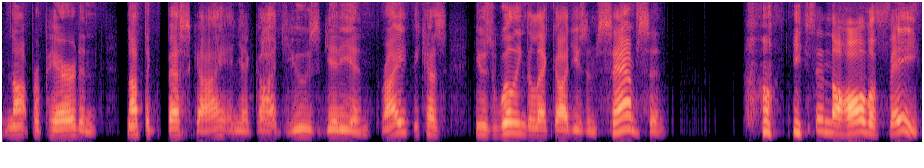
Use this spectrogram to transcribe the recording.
not prepared and not the best guy, and yet God used Gideon, right? Because he was willing to let God use him. Samson, he's in the hall of faith.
